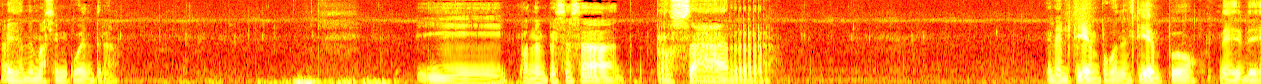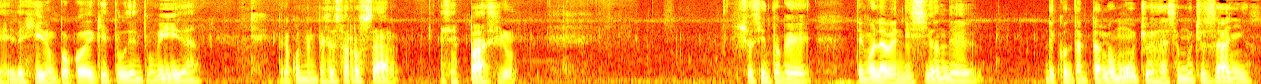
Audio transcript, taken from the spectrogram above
ahí es donde más se encuentra. Y cuando empezás a rozar en el tiempo, con el tiempo, de, elegir un poco de quietud en tu vida. Pero cuando empezás a rozar ese espacio, yo siento que tengo la bendición de, de contactarlo mucho desde hace muchos años.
